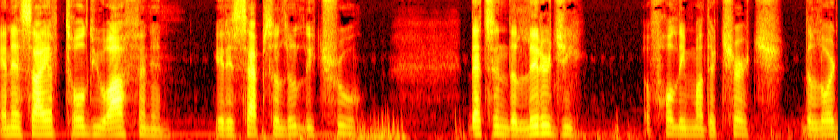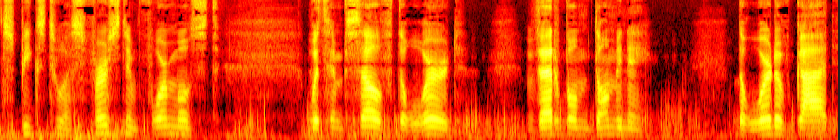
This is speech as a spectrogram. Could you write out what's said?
And as I have told you often, and it is absolutely true, that's in the liturgy of Holy Mother Church. The Lord speaks to us first and foremost with Himself, the Word, Verbum Domine, the Word of God,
